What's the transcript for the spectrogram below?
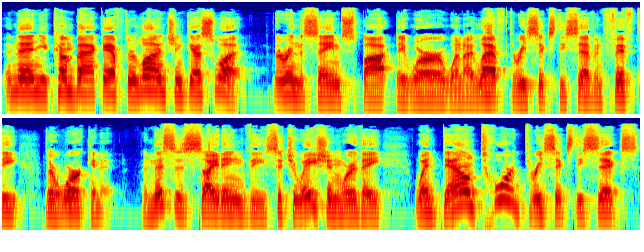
And then you come back after lunch and guess what? They're in the same spot they were when I left, 367.50. They're working it. And this is citing the situation where they went down toward 366,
